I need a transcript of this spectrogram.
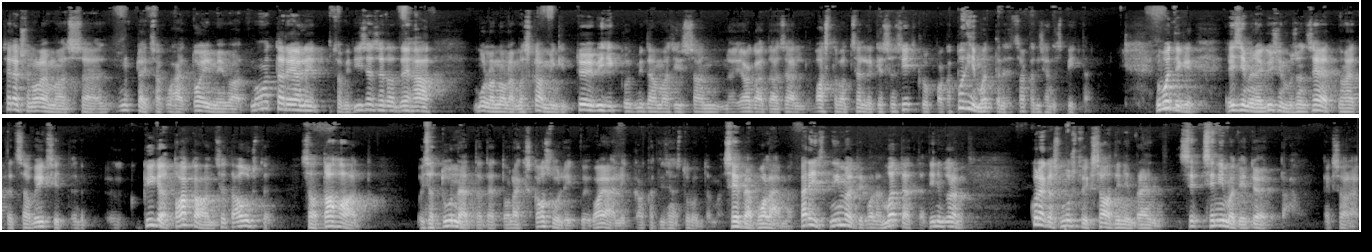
selleks on olemas täitsa kohe toimivad materjalid, sa võid ise seda teha mul on olemas ka mingid töövihikud, mida ma siis saan jagada seal vastavalt sellele, kes on sihtgrupp, aga põhimõtteliselt sa hakkad iseendast pihta. no muidugi, esimene küsimus on see, et noh, et, et sa võiksid, kõige taga on see taust, et sa tahad või sa tunnetad, et oleks kasulik või vajalik hakata iseennast turundama, see peab olema, päris niimoodi pole mõtet, et inimene tuleb, kuule, kas must võiks saada inimbränd, see, see niimoodi ei tööta, eks ole,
